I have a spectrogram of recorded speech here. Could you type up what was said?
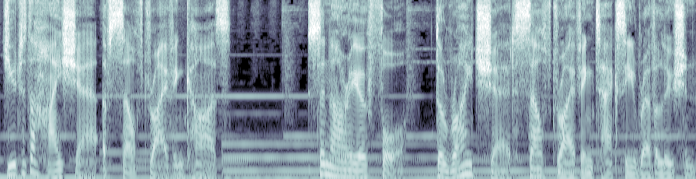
due to the high share of self-driving cars. Scenario 4. The ride-shared self-driving taxi revolution.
